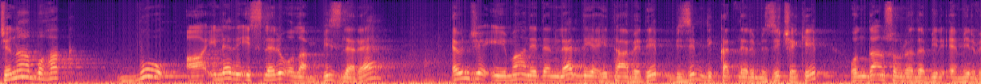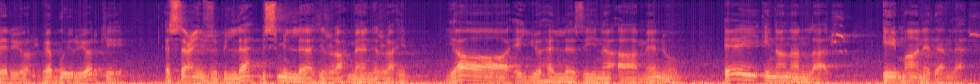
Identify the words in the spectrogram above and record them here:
Cenab-ı Hak bu aile reisleri olan bizlere önce iman edenler diye hitap edip bizim dikkatlerimizi çekip ondan sonra da bir emir veriyor ve buyuruyor ki Estaizu billah Bismillahirrahmanirrahim Ya eyyühellezine amenu Ey inananlar, iman edenler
